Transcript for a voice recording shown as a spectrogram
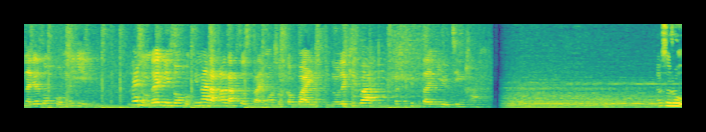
ในจะทรงผมนี้อีก ให้หนูได้มีทรงผมที่น่ารักน่ารักสดใสเหมาะสมกับวัย หนูเลยคิดว่าประชาธิปไตยมีอยู่จริงค่ะ แล้วสรุป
